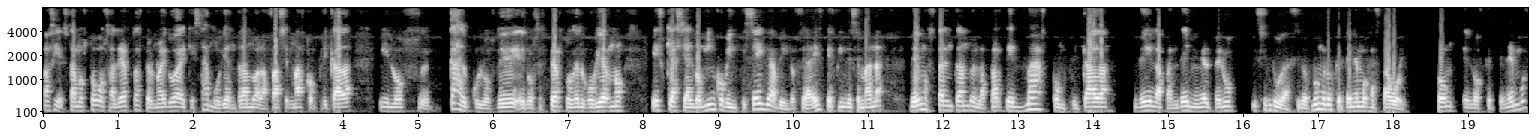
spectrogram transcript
Así, estamos todos alertas, pero no hay duda de que estamos ya entrando a la fase más complicada y los eh, cálculos de eh, los expertos del gobierno es que hacia el domingo 26 de abril, o sea, este fin de semana, debemos estar entrando en la parte más complicada de la pandemia en el Perú y sin duda, si los números que tenemos hasta hoy son eh, los que tenemos,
